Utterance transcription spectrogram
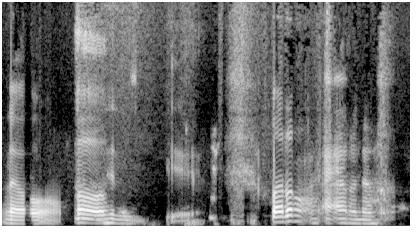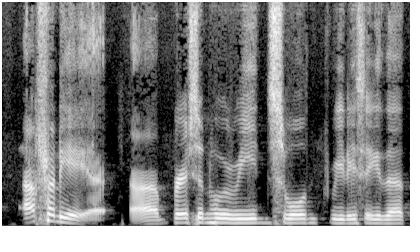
No. Oh, hindi. Parang, I, don't know. actually, a person who reads won't really say that.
